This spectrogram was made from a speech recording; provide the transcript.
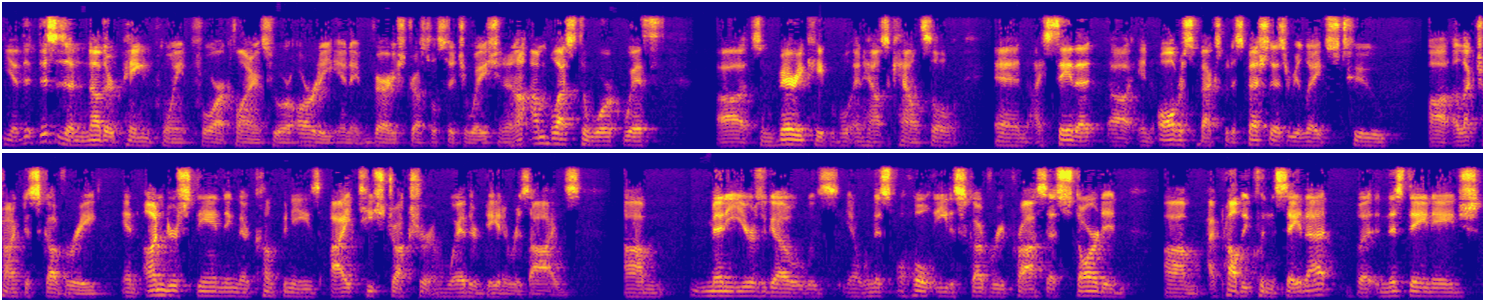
Yeah, th- this is another pain point for our clients who are already in a very stressful situation. And I- am blessed to work with uh, some very capable in house counsel. And I say that uh, in all respects, but especially as it relates to uh, electronic discovery and understanding their company's IT structure and where their data resides. Um, many years ago was, you know, when this whole e-discovery process started, um, I probably couldn't say that, but in this day and age,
